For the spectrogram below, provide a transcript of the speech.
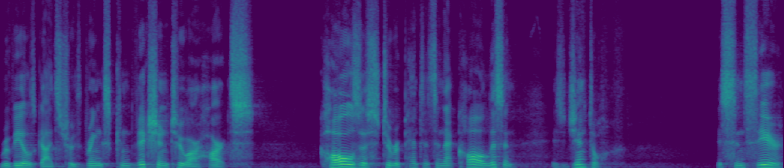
reveals God's truth, brings conviction to our hearts, calls us to repentance. And that call, listen, is gentle, is sincere.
